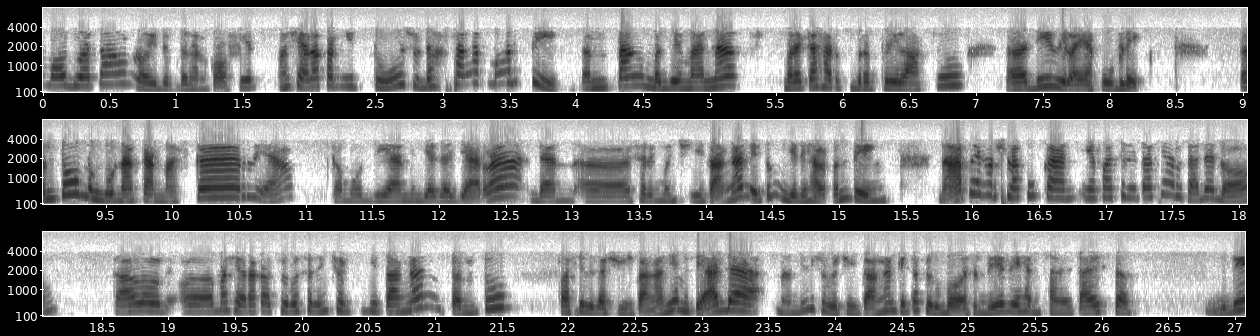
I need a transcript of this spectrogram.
mau dua tahun loh hidup dengan COVID. Masyarakat itu sudah sangat mengerti tentang bagaimana mereka harus berperilaku uh, di wilayah publik. Tentu menggunakan masker ya, kemudian menjaga jarak dan uh, sering mencuci tangan itu menjadi hal penting. Nah, apa yang harus dilakukan? Ya fasilitasnya harus ada dong. Kalau uh, masyarakat suruh sering cuci tangan, tentu fasilitas cuci tangannya mesti ada. Nanti suruh cuci tangan kita suruh bawa sendiri hand sanitizer. Jadi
